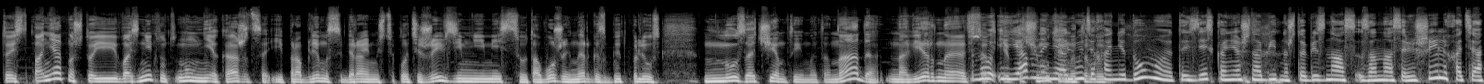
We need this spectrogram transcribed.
То есть понятно, что и возникнут, ну, мне кажется, и проблемы с собираемостью платежей в зимние месяцы у того же «Энергосбыт плюс». Ну, зачем-то им это надо? Наверное, Ну все-таки и явно не о это людях вы- они думают. И здесь, конечно, обидно, что без нас за нас решили, хотя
